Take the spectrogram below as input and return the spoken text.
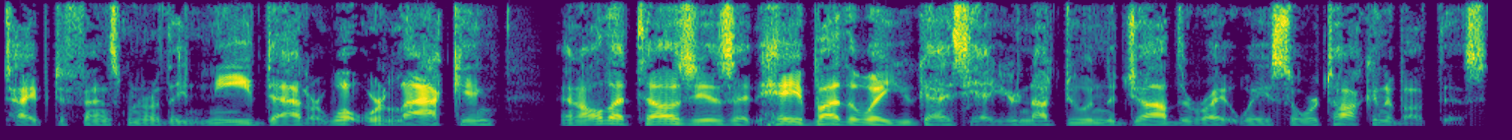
type defenseman or they need that or what we're lacking. And all that tells you is that, hey, by the way, you guys, yeah, you're not doing the job the right way, so we're talking about this.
